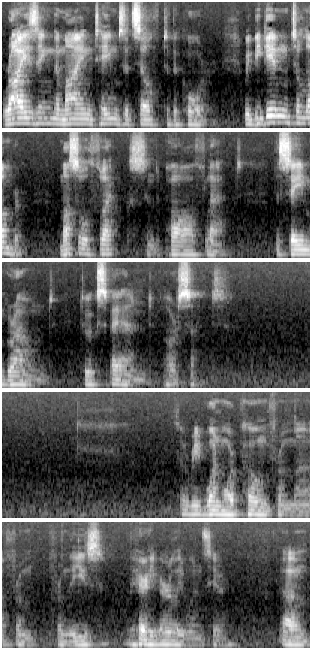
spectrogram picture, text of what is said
Rising, the mind tames itself to the core. We begin to lumber, muscle flex and paw flat, the same ground to expand our sight. So read one more poem from, uh, from, from these very early ones here. Um,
